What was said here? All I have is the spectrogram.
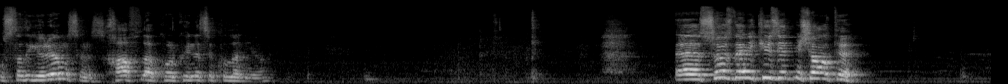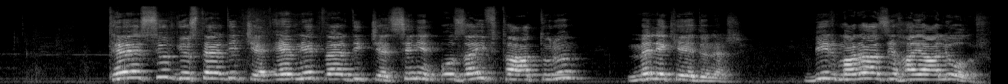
Ustadı görüyor musunuz? Hafla korkuyu nasıl kullanıyor? Ee, sözler 276. Teessür gösterdikçe, emniyet verdikçe senin o zayıf tahattürün melekeye döner. Bir marazi hayali olur.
